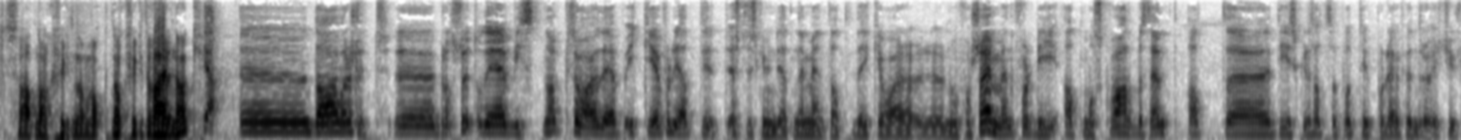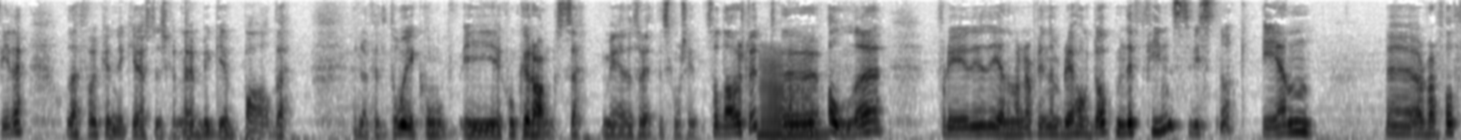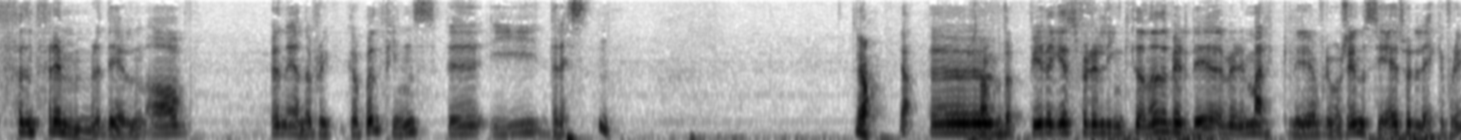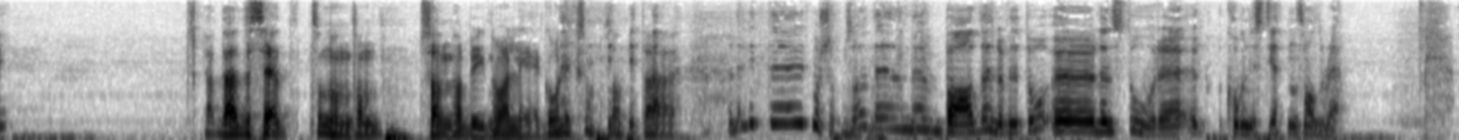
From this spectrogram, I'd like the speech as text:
Så at nok fikk, nok, nok fikk det være nok? Ja, Uh, da var det slutt. Uh, brått slutt. Og det visstnok så var jo det ikke fordi at de østerrikske myndighetene mente at det ikke var noe for seg, men fordi at Moskva hadde bestemt at de skulle satse på Tupolev 124. Og derfor kunne ikke østerrikerne bygge badet 152 i, kon i konkurranse med den sovjetiske maskinen. Så da var det slutt. Mm. Uh, alle fly, de gjenværende flyene ble hogd opp, men det fins visstnok én uh, I hvert fall den fremre delen av den ene flykroppen fins uh, i Dresden. Ja. ja, uh, ja det... Vi legger selvfølgelig link til denne. Det er en veldig, veldig merkelig flymaskin. Det ser ut som et lekefly. Ja, det, det ser ut som noen sånn Sønnen min har bygd noe av Lego, liksom. Sånn, det er... Men det er litt, litt morsomt. Så det Badet 152, den store kommunistjetten som aldri ble.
